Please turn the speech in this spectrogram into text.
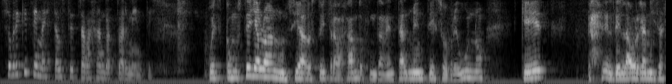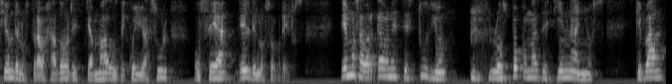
¿sobre qué tema está usted trabajando actualmente? Pues como usted ya lo ha anunciado, estoy trabajando fundamentalmente sobre uno que es el de la organización de los trabajadores llamados de cuello azul, o sea, el de los obreros. Hemos abarcado en este estudio los poco más de 100 años que van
